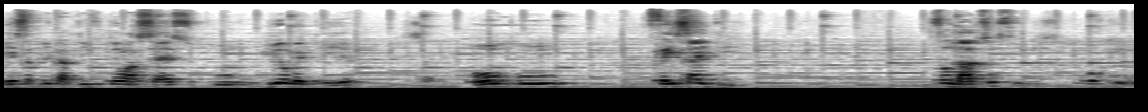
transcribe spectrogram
esse aplicativo tem um acesso por biometria Face ID. São dados sensíveis. Por quê?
